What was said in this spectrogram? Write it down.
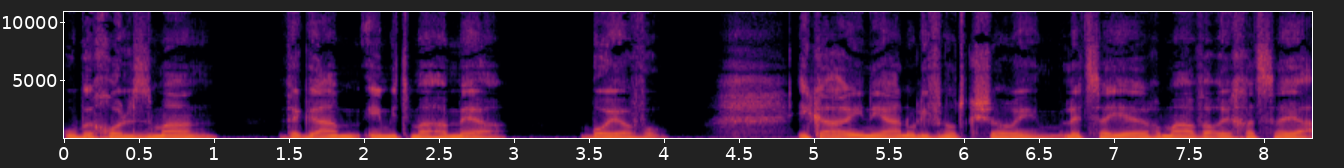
ובכל זמן, וגם אם מתמהמה, בוא יבוא. עיקר העניין הוא לבנות קשרים, לצייר מעברי חצייה.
